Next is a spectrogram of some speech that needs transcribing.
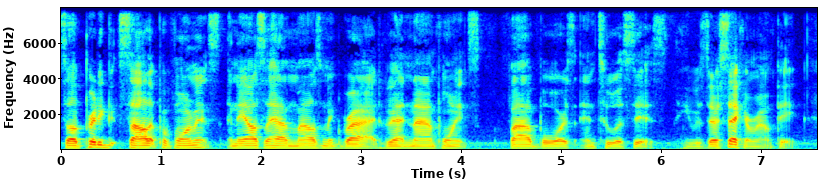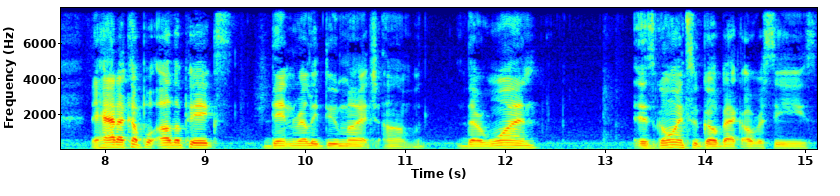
So a pretty solid performance. And they also have Miles McBride, who had nine points, five boards, and two assists. He was their second round pick. They had a couple other picks, didn't really do much. Um, their one is going to go back overseas.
